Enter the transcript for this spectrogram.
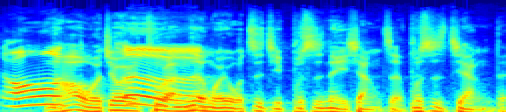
哦，然后我就会突然认为我自己不是内向者，不是这样的。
